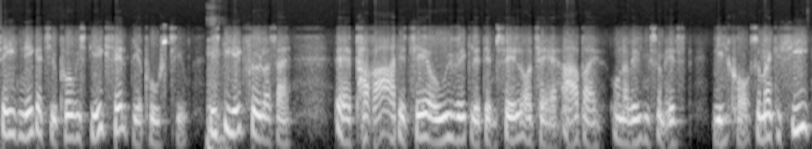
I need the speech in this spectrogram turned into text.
se negativt på, hvis de ikke selv bliver positive. Mm. Hvis de ikke føler sig øh, parate til at udvikle dem selv og tage arbejde under hvilken som helst vilkår. Så man kan sige,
